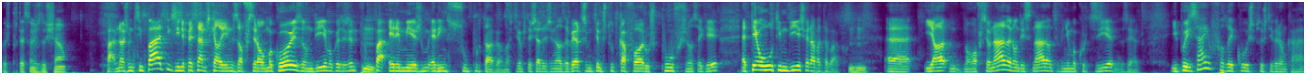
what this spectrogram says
as proteções do chão. pá, nós muito simpáticos, ainda pensámos que ela ia nos oferecer alguma coisa, um dia, uma coisa do género, porque pá, era mesmo, era insuportável. Nós tivemos de deixar as janelas abertas, metemos tudo cá fora, os puffs, não sei o quê, até o último dia cheirava a tabaco. Ah, e ela não ofereceu nada, não disse nada, não teve nenhuma cortesia, zero. E depois disse: Ah, eu falei com as pessoas que estiveram cá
